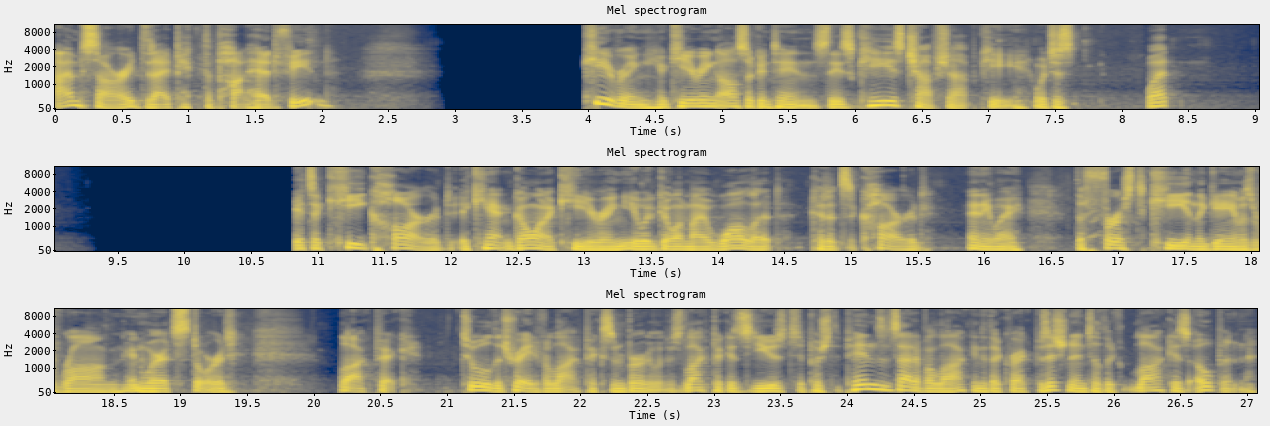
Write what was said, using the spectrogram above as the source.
I'm sorry, did I pick the pothead feet? Keyring. Your keyring also contains these keys. Chop shop key, which is what? It's a key card. It can't go on a keyring. It would go in my wallet because it's a card. Anyway, the first key in the game is wrong in where it's stored. Lockpick. Tool to trade for lockpicks and burglars. Lockpick is used to push the pins inside of a lock into their correct position until the lock is open.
